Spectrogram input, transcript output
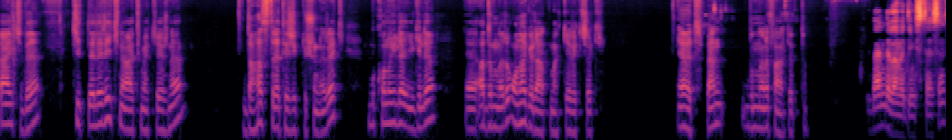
Belki de kitleleri ikna etmek yerine daha stratejik düşünerek bu konuyla ilgili e, adımları ona göre atmak gerekecek. Evet ben bunları fark ettim. Ben devam edeyim istersen.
